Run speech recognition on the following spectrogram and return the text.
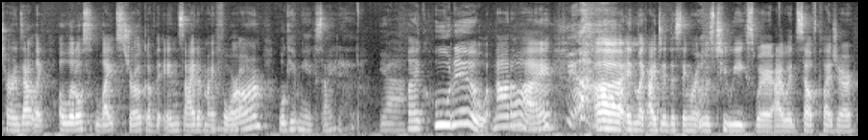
turns out like a little light stroke of the inside of my forearm will get me excited. Yeah. Like who knew? Not I. Yeah. Uh, and like I did this thing where it was two weeks where I would self pleasure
